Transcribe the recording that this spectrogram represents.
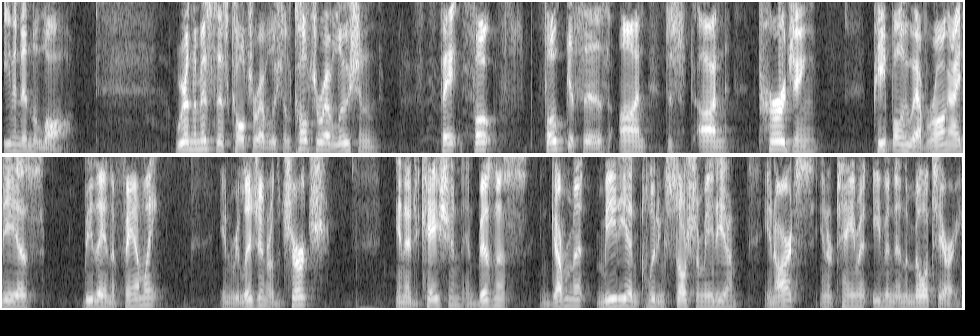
even in the law. We're in the midst of this cultural revolution. The cultural revolution fa- fo- focuses on dis- on purging people who have wrong ideas, be they in the family, in religion or the church, in education, in business, in government, media, including social media, in arts, entertainment, even in the military.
